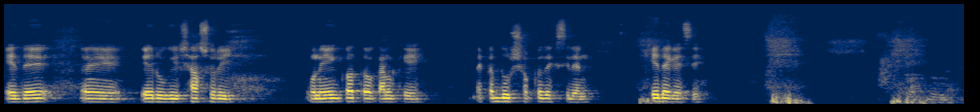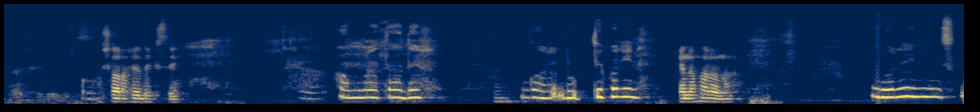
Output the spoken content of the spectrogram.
এদের এ, রুগীর শাশুড়ি উনি গতকালকে একটা দুঃস্বপ্ন দেখছিলেন। কে দেখেছে? সরাসরি দেখছে। আমরা তাদের ঘরে ঢুকতে পারি না। কেন পারো না? ঘরে আজকে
